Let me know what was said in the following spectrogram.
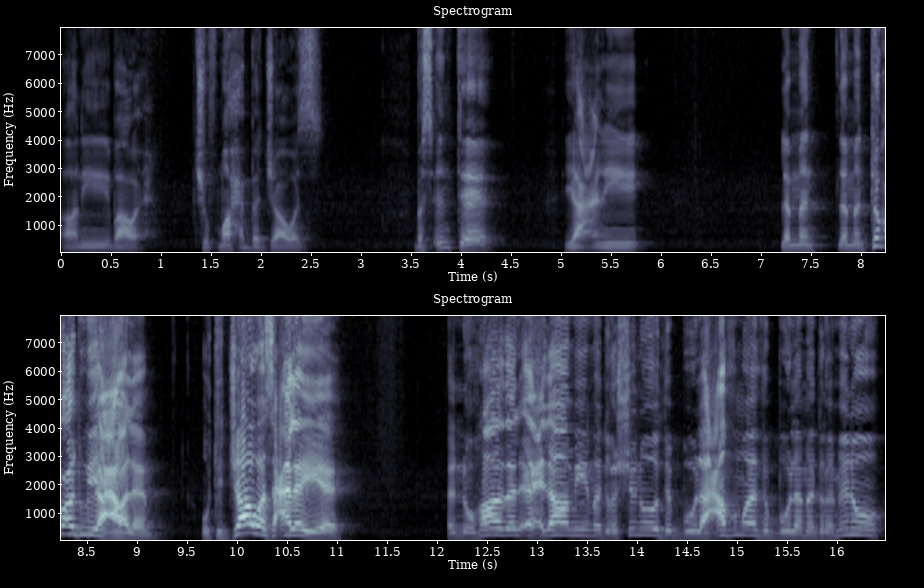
أني باوع. شوف ما أحب أتجاوز. بس أنت يعني لما لما تقعد ويا عالم وتتجاوز علي إنه هذا الإعلامي مدري شنو ذبوا له عظمة ذبوا له مدري منو.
